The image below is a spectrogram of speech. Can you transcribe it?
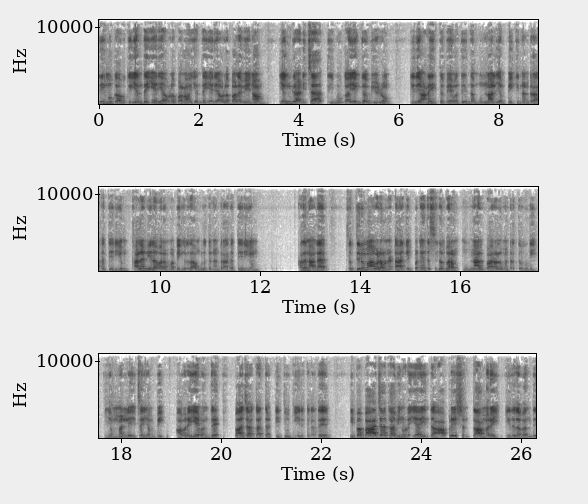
திமுகவுக்கு எந்த ஏரியாவுல பலம் எந்த ஏரியாவுல பலவீனம் எங்க அடிச்சா திமுக எங்க வீழும் இது அனைத்துமே வந்து இந்த முன்னாள் எம்பிக்கு நன்றாக தெரியும் கள நிலவரம் அப்படிங்கிறது அவங்களுக்கு நன்றாக தெரியும் அதனால சோ திருமாவளவனை டார்கெட் பண்ணி அந்த சிதம்பரம் முன்னாள் பாராளுமன்ற தொகுதி எம்எல்ஏ எம்பி அவரையே வந்து பாஜக தட்டி தூக்கி இருக்கிறது இப்ப பாஜகவினுடைய இந்த ஆபரேஷன் தாமரை இதுல வந்து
